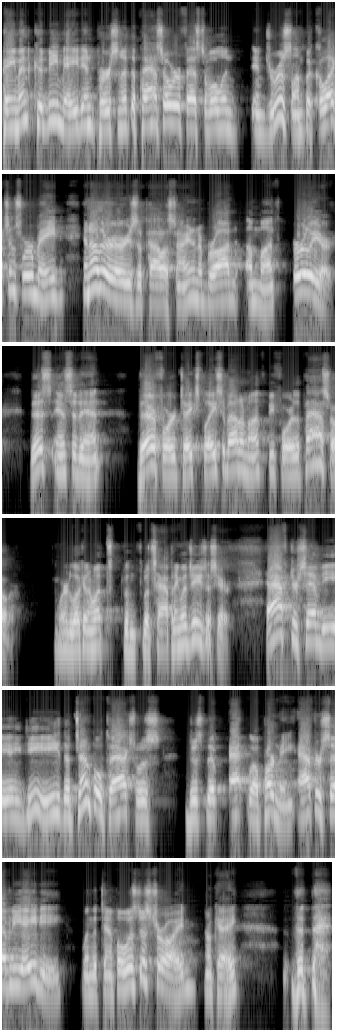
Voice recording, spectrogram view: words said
Payment could be made in person at the Passover festival in, in Jerusalem, but collections were made in other areas of Palestine and abroad a month earlier. This incident, therefore, takes place about a month before the Passover. We're looking at what's, what's happening with Jesus here. After 70 AD, the temple tax was just the, well, pardon me, after 70 AD, when the temple was destroyed, okay, the,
